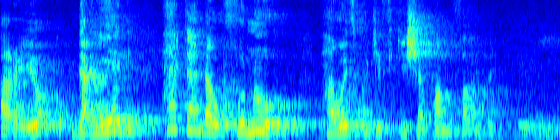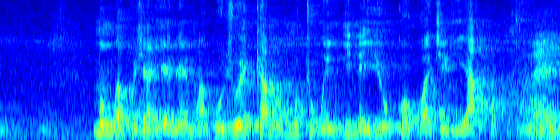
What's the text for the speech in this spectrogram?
Arioko, Danieli hata na ufunuo hawezi kujifikisha kwa mfalme. Mungu akujalie neema, ujue kama mtu mwingine yuko kwa ajili yako. Amen.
